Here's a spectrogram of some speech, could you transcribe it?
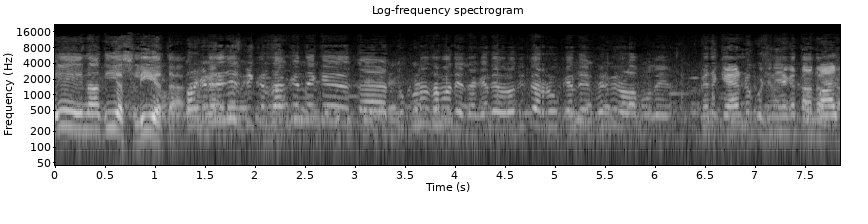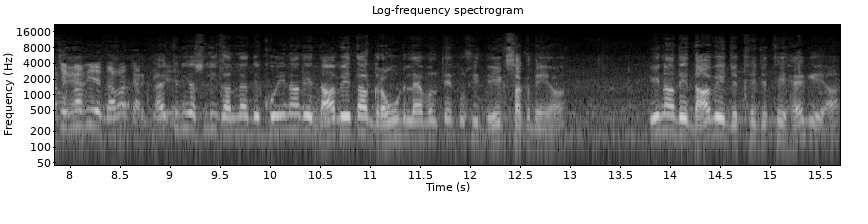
ਇਹ ਇਹਨਾਂ ਦੀ ਅਸਲੀਅਤ ਆ। ਪਰ ਕਹਿੰਦੇ ਜੀ ਸਪੀਕਰ ਸਾਹਿਬ ਕਹਿੰਦੇ ਕਿ ਦੁੱਗਣਾ ਸਮਾਂ ਦੇਤਾ ਕਹਿੰਦੇ ਵਿਰੋਧੀ ਧਿਰ ਨੂੰ ਕਹਿੰਦੇ ਫਿਰ ਵੀ ਰੌਲਾ ਪਾਉਂਦੇ ਆ। ਕਹਿੰਦੇ ਕਹਿਣ ਨੂੰ ਕੁਝ ਨਹੀਂ ਹੈਗਾ ਤਾਂ ਪਾਲ ਚੀਮਾ ਵੀ ਇਹ ਦਾਵਾ ਕਰ ਗਏ। ਐਕਚੁਅਲੀ ਅਸਲੀ ਗੱਲ ਹੈ ਦੇਖੋ ਇਹਨਾਂ ਦੇ ਦਾਅਵੇ ਤਾਂ ਗਰਾਊਂਡ ਲੈਵਲ ਤੇ ਤੁਸੀਂ ਦੇਖ ਸਕਦੇ ਆ। ਇਹਨਾਂ ਦੇ ਦਾਅਵੇ ਜਿੱਥੇ ਜਿੱਥੇ ਹੈਗੇ ਆ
